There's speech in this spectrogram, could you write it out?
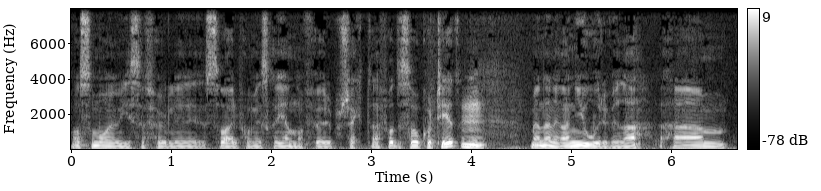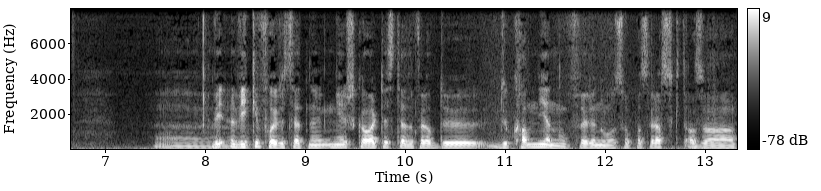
Og så må jo vi selvfølgelig svare på om vi skal gjennomføre prosjektet For det så kort tid. Mm. Men denne gangen gjorde vi det. Um, uh, Hvilke forutsetninger skal være til stede for at du, du kan gjennomføre noe såpass raskt? Altså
